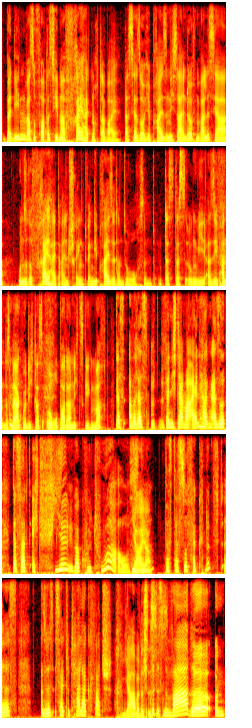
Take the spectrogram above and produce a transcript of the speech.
bei denen war sofort das Thema Freiheit noch dabei, dass ja solche Preise nicht sein dürfen, weil es ja unsere Freiheit einschränkt, wenn die Preise dann so hoch sind. Und dass das irgendwie, also sie fanden es merkwürdig, dass Europa da nichts gegen macht. Das, aber das, wenn ich da mal einhaken, also das sagt echt viel über Kultur aus. Ja, ne? ja. Dass das so verknüpft ist. Also das ist halt totaler Quatsch. Ja, aber das Sprit ist, ist eine Ware und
